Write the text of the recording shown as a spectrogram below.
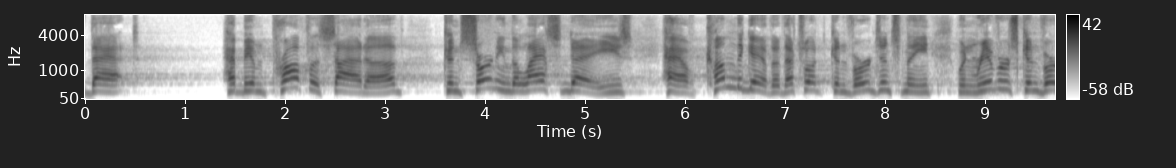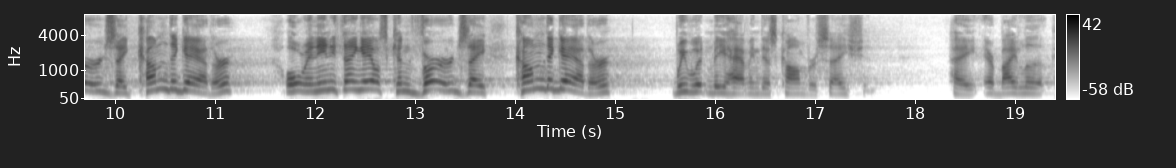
that have been prophesied of concerning the last days have come together. That's what convergence means. When rivers converge, they come together. Or when anything else converge, they come together. We wouldn't be having this conversation. Hey, everybody, look,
